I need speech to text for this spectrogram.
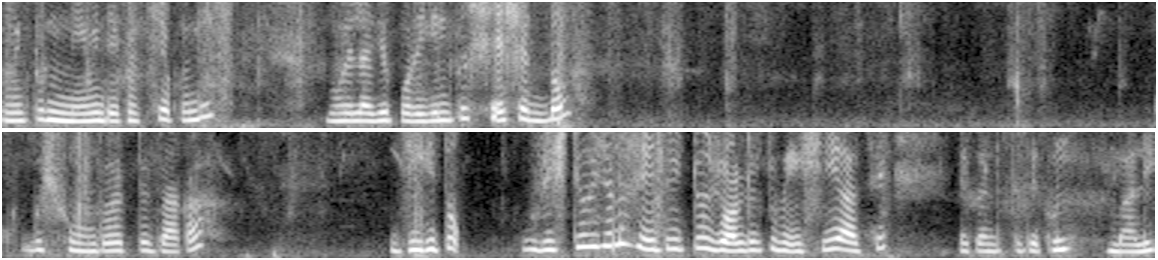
আমি একটু নেমে দেখাচ্ছি আপনাদের। ভয় লাগে পরে গেলে তো শেষ একদম। খুবই সুন্দর একটা জায়গা। যেহেতু বৃষ্টি হয়েছিল, সেহেতু একটু জলটা একটু বেশি আছে। এখানটাতে দেখুন বালি।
